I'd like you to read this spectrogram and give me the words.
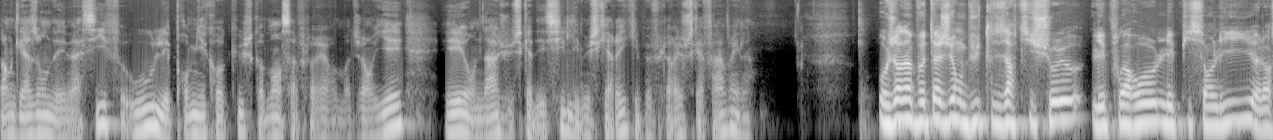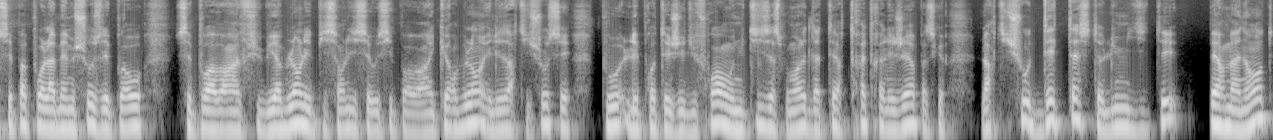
dans le gazon des massifs où les premiers crocus commencent à fleurir au mois de janvier et on a jusqu'à des cils, des muscaries qui peuvent fleurir jusqu'à fin avril. Au jardin potager, on bute les artichauts, les poireaux, les pissenlits. Alors, c'est pas pour la même chose, les poireaux, c'est pour avoir un bien blanc. Les pissenlits, c'est aussi pour avoir un cœur blanc. Et les artichauts, c'est pour les protéger du froid. On utilise à ce moment-là de la terre très, très légère parce que l'artichaut déteste l'humidité permanente.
